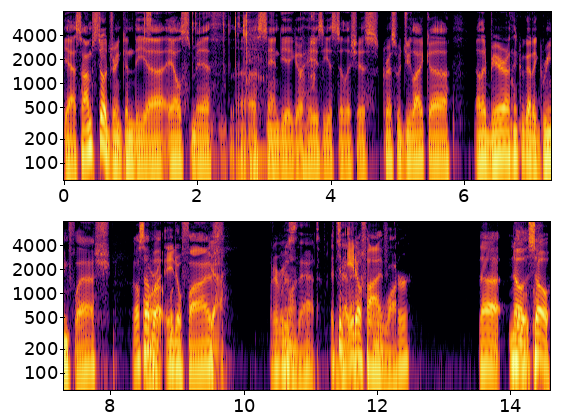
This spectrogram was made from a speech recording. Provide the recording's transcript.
Yeah, so I'm still drinking the uh, AleSmith uh, San Diego Hazy. It's delicious. Chris, would you like uh, another beer? I think we got a Green Flash. We also have or a- 805. yeah. Whatever What you is want. that? It's Is an that 805. water. The no, so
